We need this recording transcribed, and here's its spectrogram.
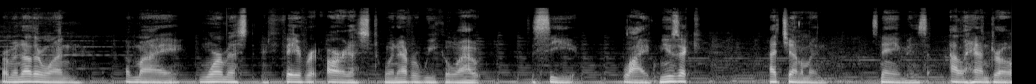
from another one of my warmest and favorite artists whenever we go out to see live music. That gentleman, his name is Alejandro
